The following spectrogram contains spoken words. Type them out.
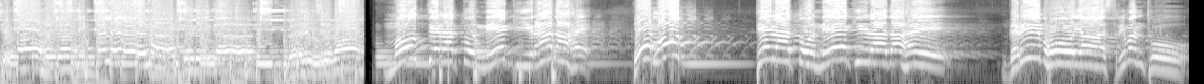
से बाहर निकलना पड़ेगा। घर से बाहर मौत तेरा तो नेक इरादा है। हे मौत, तेरा तो नेक इरादा है। गरीब हो या श्रीमंत हो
